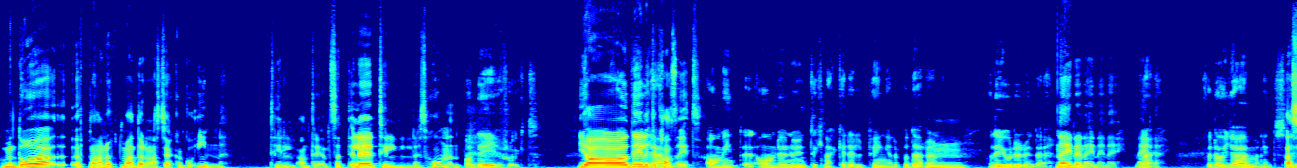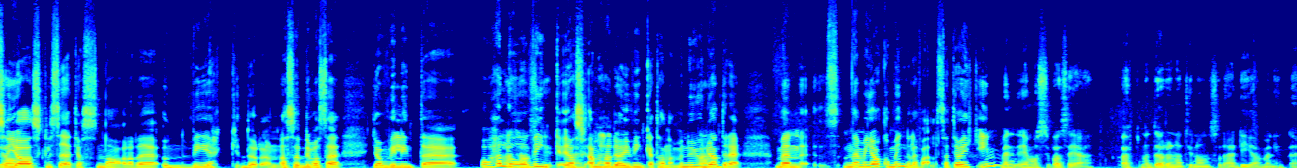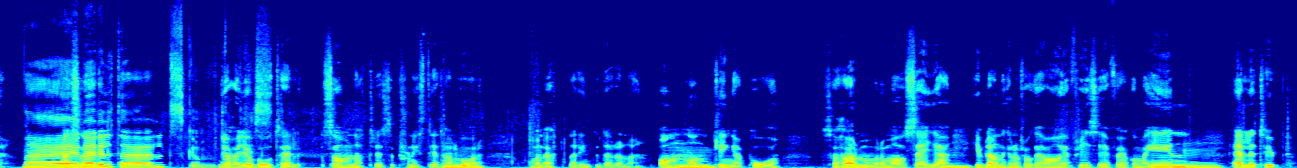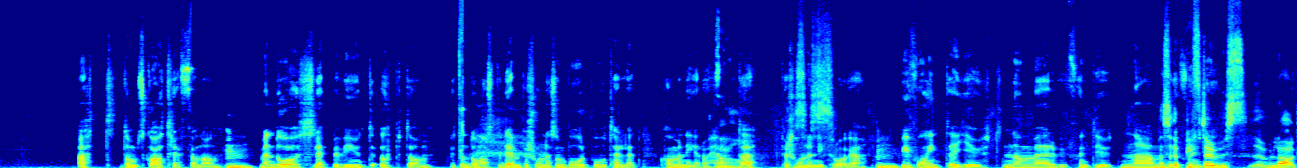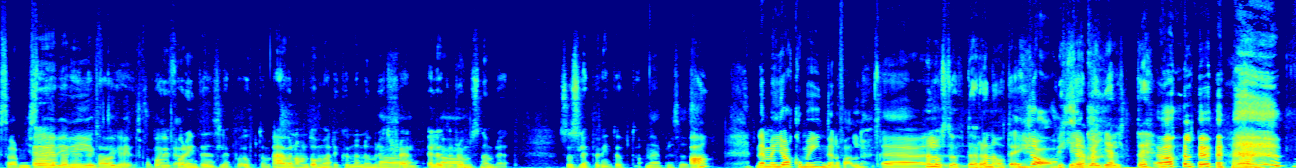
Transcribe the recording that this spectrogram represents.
men då öppnar han upp de här dörrarna så jag kan gå in till entrén, så att, eller till receptionen. Och det är ju sjukt. Ja det är lite konstigt. Om, inte, om du nu inte knackade eller plingade på dörren. Mm. Och det gjorde du inte. Nej nej nej nej nej. nej. För då gör man inte så. Alltså jag skulle säga att jag snarare undvek dörren. Alltså det var så här, jag vill inte Åh hallå ska- vinka. Jag, annars hade jag ju vinkat honom men nu gjorde Ja. jag inte det. Men nej men jag kom in i alla fall så att jag gick in. Men jag måste bara säga. Öppna dörrarna till någon sådär, det gör man inte. Nej, Alltså, nej det är lite, lite skumt. Jag har jobbat hotell som nattreceptionist i ett Mm. halvår. Man öppnar inte dörrarna. Om Mm. någon plingar på så hör man vad de har att säga. Mm. Ibland kan de fråga, ja jag fryser, får jag komma in? Mm. Eller typ att de ska träffa någon. Mm. Men då släpper vi ju inte upp dem. Utan då måste den personen som bor på hotellet komma ner och hämta Ja, personen precis. i fråga. Mm. Vi får inte ge ut nummer, vi får inte ge ut namn. Alltså uppgifter överlag Överhuvudtaget. Och vi får inte ens släppa upp dem. Även om de hade kunnat numret Ja, själv. Eller ja. rumsnumret. Så släpper vi inte upp dem. Nej precis. Ja. Nej men jag kom in i alla fall. Eh, Han låste upp dörrarna åt dig. Ja, Vilken jävla hjälte. Ja, eller?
